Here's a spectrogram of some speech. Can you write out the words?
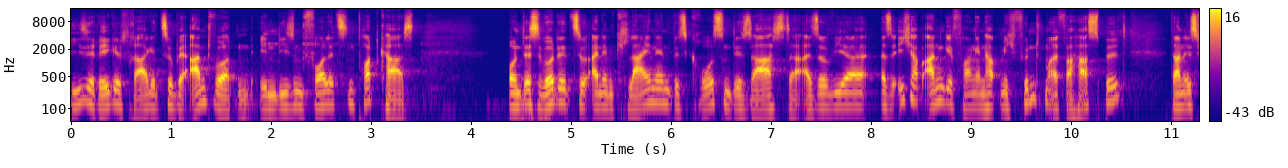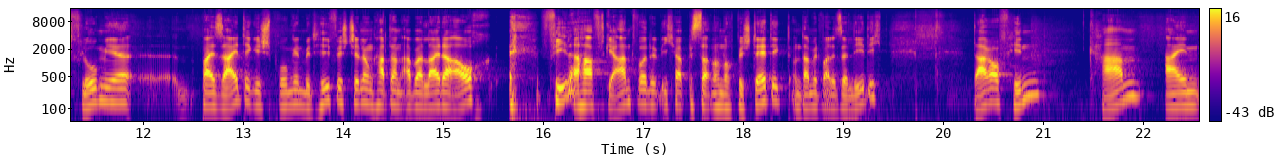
diese Regelfrage zu beantworten in diesem vorletzten Podcast. Und es wurde zu einem kleinen bis großen Desaster. Also wir, also ich habe angefangen, habe mich fünfmal verhaspelt. Dann ist Flo mir äh, beiseite gesprungen mit Hilfestellung, hat dann aber leider auch fehlerhaft geantwortet. Ich habe es dann auch noch bestätigt und damit war das erledigt. Daraufhin kam ein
